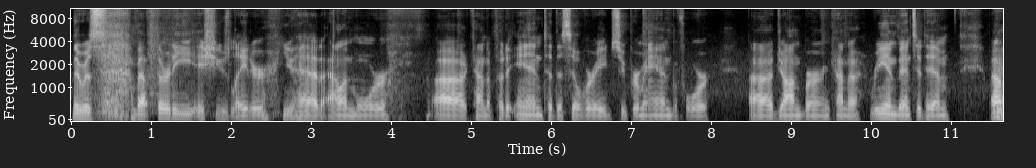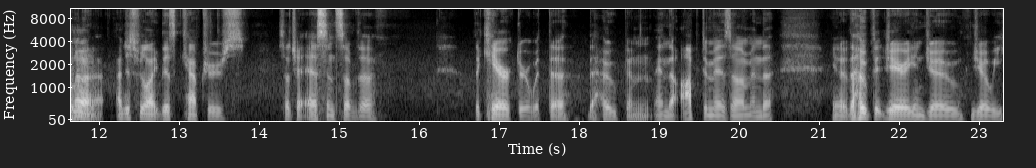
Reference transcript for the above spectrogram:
there was about 30 issues later, you had Alan Moore uh, kind of put an end to the Silver Age Superman before uh, John Byrne kind of reinvented him. I don't know. Mhm. I just feel like this captures such an essence of the the character with the the hope and and the optimism and the you know the hope that Jerry and Joe Joey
